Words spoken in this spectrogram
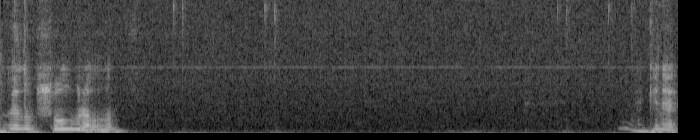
Vellum Solver alalım. Yine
